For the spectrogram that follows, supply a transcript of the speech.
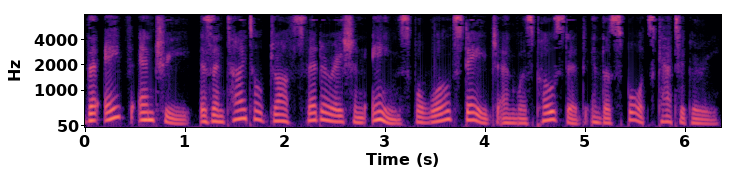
The eighth entry is entitled Drafts Federation Aims for World Stage and was posted in the sports category.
